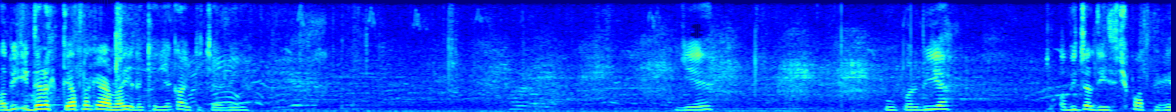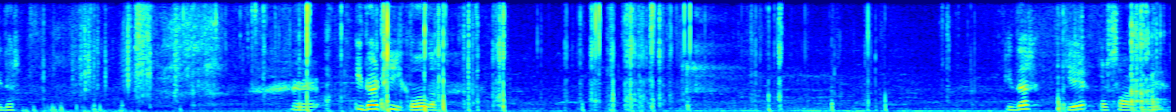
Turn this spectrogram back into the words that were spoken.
अभी इधर रखते हैं अपना कैमरा। ये देखिए, ये काइट चल रही है। ये ऊपर भी है। तो अभी जल्दी से छुपाते हैं इधर। इधर ठीक होगा। इधर ये और साथ में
